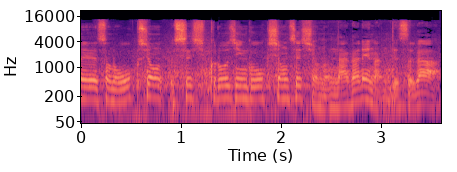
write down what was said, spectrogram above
えー、そのオークションクロージングオークションセッションの流れなんですが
